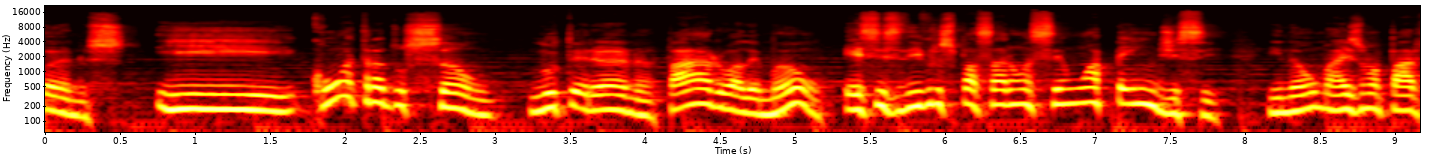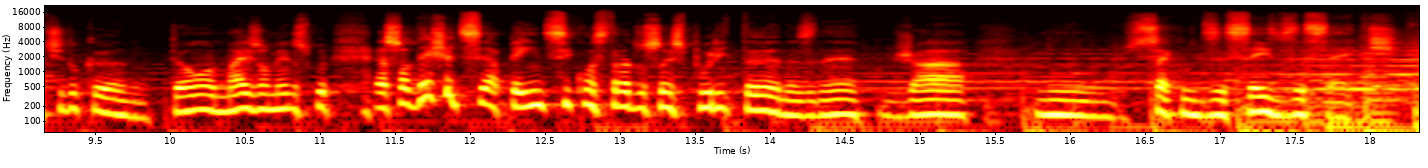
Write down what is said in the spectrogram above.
anos. E com a tradução luterana para o alemão, esses livros passaram a ser um apêndice e não mais uma parte do cano. Então, é mais ou menos por. É só deixa de ser apêndice com as traduções puritanas, né? Já no século 16, 17.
